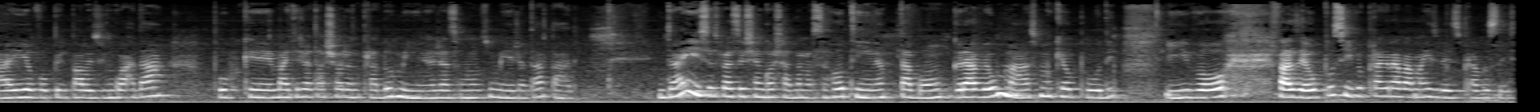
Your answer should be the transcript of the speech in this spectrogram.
Aí eu vou pedir pra Luiz vir guardar porque Maite já tá chorando pra dormir, né? Já são 11 e meia, já tá tarde. Então é isso, espero que vocês tenham gostado da nossa rotina, tá bom? Gravei o máximo que eu pude e vou fazer o possível pra gravar mais vezes pra vocês,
